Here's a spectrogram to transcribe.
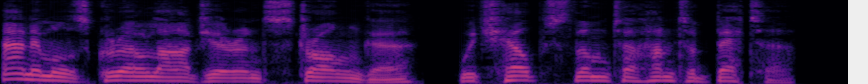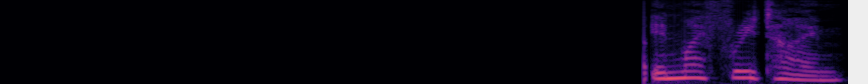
Animals grow larger and stronger, which helps them to hunt better. In my free time,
